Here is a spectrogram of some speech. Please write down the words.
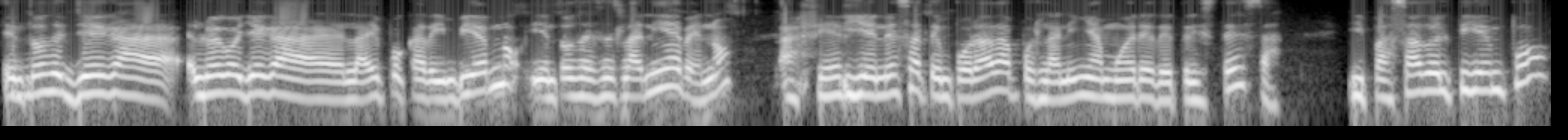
Entonces llega, luego llega la época de invierno y entonces es la nieve, ¿no? Así es. Y en esa temporada, pues la niña muere de tristeza. Y pasado el tiempo,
